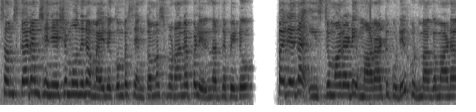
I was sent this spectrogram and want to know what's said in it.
സംസ്കാരം ശനിയാഴ്ച മൂന്നിന് മൈലക്കൊമ്പ് സെന്റ് തോമസ് ഫൊറാനപ്പള്ളിയിൽ നടത്തപ്പെട്ടു. പരേത ഈസ്റ്റ് മാറാടി മാറാട്ടുകുടിയിൽ കുടുംബാംഗമാണ്.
